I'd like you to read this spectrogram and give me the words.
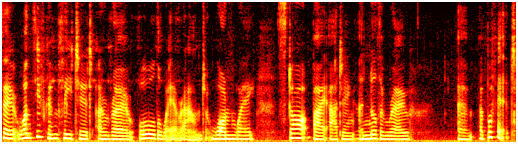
So once you've completed a row all the way around one way start by adding another row um, above it.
